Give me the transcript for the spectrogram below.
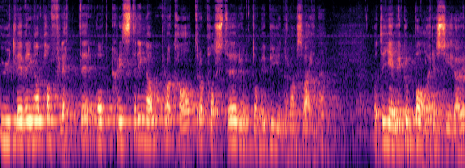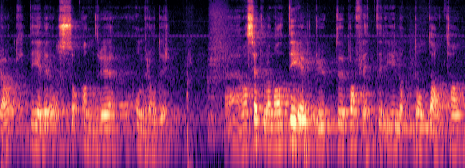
utlevering av pamfletter, oppklistring av plakater og postere rundt om i byene langs veiene. Og det gjelder ikke bare Syria og Irak, det gjelder også andre områder. Eh, man har sett hvordan man har delt ut pamfletter i London downtown.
